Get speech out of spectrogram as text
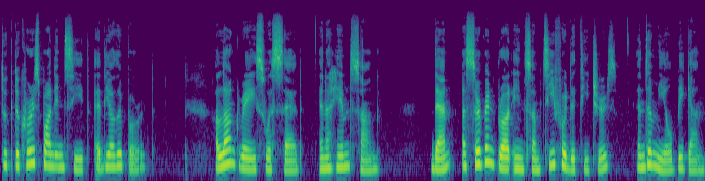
took the corresponding seat at the other board. A long grace was said, and a hymn sung. Then a servant brought in some tea for the teachers, and the meal began.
